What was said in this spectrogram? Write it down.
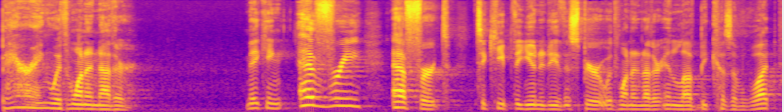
bearing with one another, making every effort to keep the unity of the Spirit with one another in love because of what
